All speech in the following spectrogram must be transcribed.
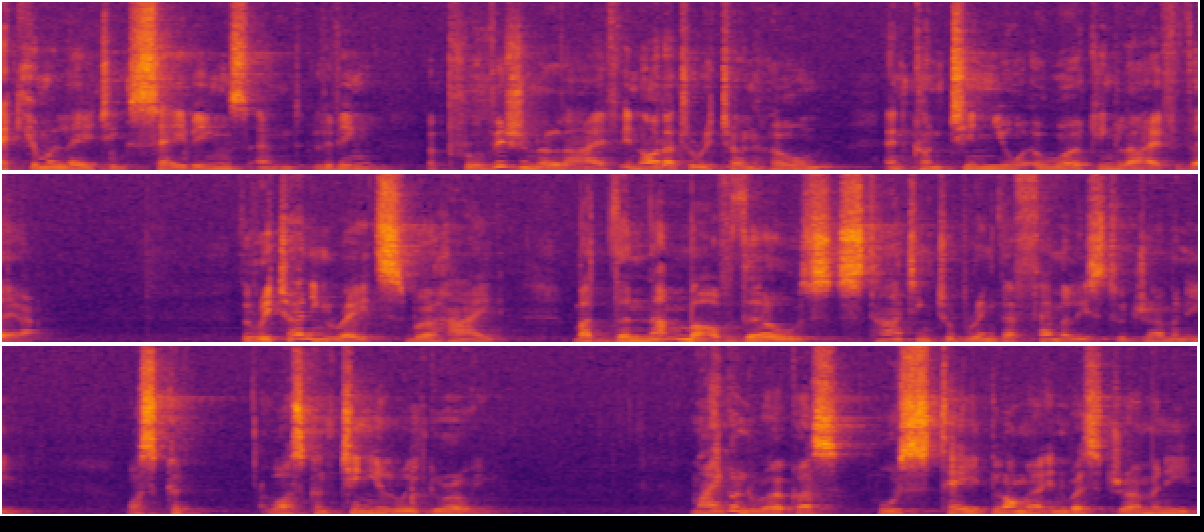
accumulating savings and living a provisional life in order to return home and continue a working life there. The returning rates were high, but the number of those starting to bring their families to Germany was, co was continually growing. Migrant workers who stayed longer in West Germany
